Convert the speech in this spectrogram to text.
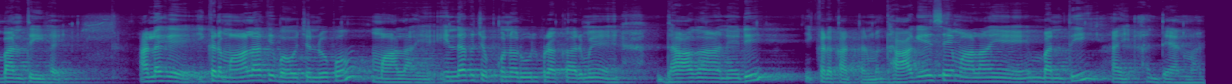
బంతి హై. అలాగే ఇక్కడ మాలాకి బహువచన రూపం మాలాయే. ఇందాక చెప్పుకున్న రూల్ ప్రకారమే ధాగా అనేది ఇక్కడ కర్త అనమాట ధాగేసే మాలాయే బంతి హై అంతే అనమాట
